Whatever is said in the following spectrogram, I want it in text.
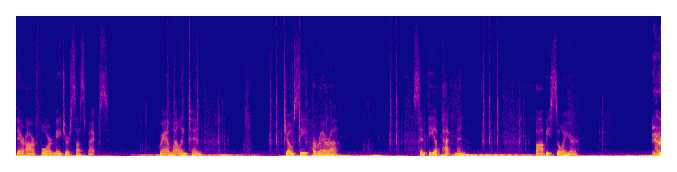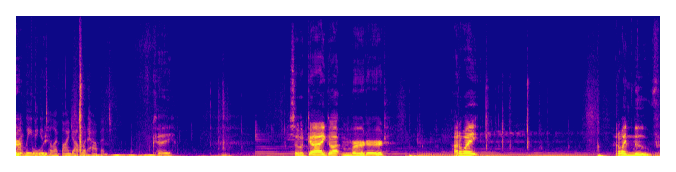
there are four major suspects Graham Wellington, Josie Herrera, Cynthia Peckman, Bobby Sawyer. I'm not leaving boy. until I find out what happened. Okay. So a guy got murdered. How do I... How do I move?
